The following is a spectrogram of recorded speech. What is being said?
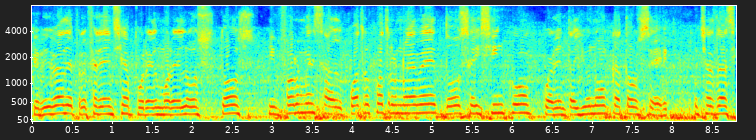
que viva de preferencia por el Morelos 2. Informes al 449-265-4114. Muchas gracias.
